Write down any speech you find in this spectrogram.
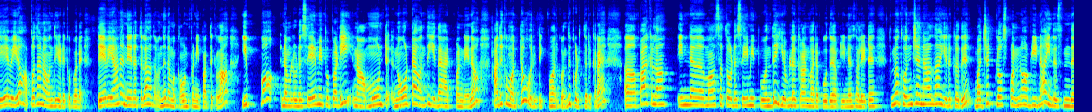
தேவையோ அப்போ தான் நான் வந்து எடுக்க போகிறேன் தேவையான நேரத்தில் அதை வந்து நம்ம கவுண்ட் பண்ணி பார்த்துக்கலாம். இப்போ நம்மளோட சேமிப்பு படி நான் அமௌண்ட் நோட்டாக வந்து இதை ஆட் பண்ணேன்னா அதுக்கு மட்டும் ஒரு டிக் மார்க் வந்து கொடுத்துருக்குறேன். பார்க்கலாம். இந்த மாதத்தோட சேமிப்பு வந்து எவ்வளோக்கான் வரப்போகுது அப்படின்னு சொல்லிட்டு இன்னும் கொஞ்ச நாள் தான் இருக்குது. பட்ஜெட் க்ளோஸ் பண்ணோம் அப்படின்னா இந்த இந்த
